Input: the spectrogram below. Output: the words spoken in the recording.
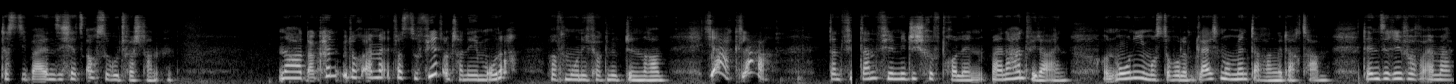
dass die beiden sich jetzt auch so gut verstanden. Na, dann könnten wir doch einmal etwas zu viert unternehmen, oder? Warf Moni vergnügt in den Raum. Ja, klar. Dann, dann fiel mir die Schriftrolle in meiner Hand wieder ein, und Moni musste wohl im gleichen Moment daran gedacht haben, denn sie rief auf einmal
